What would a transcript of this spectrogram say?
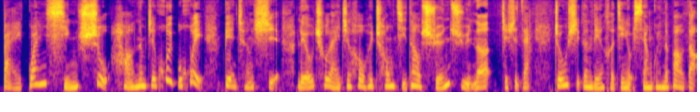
百官行述。好，那么这会不会变成是流出来之后会冲击到选举呢？这是在中时跟联合间有相关的报道。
